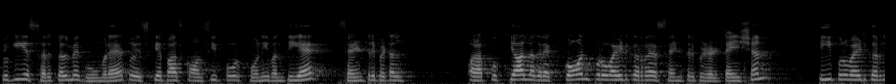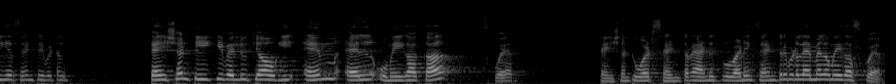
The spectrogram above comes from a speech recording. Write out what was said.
क्योंकि ये सर्कल में घूम रहा है तो इसके पास कौन सी फोर्स होनी बनती है? सेंट्रीपिटल और आपको क्या लग रहा है, कौन प्रोवाइड कर रहा है सेंट्रीपिटल टेंशन टी प्रोवाइड कर रही है सेंट्रीपिटल टेंशन टी की वैल्यू क्या होगी? एम एल ओमेगा का square tension toward centre and is providing centripetal M L omega square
